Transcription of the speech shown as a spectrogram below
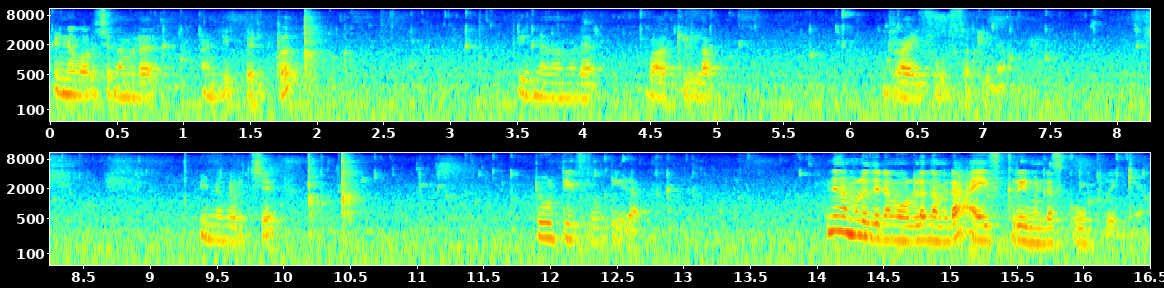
പിന്നെ കുറച്ച് നമ്മുടെ അണ്ടിപ്പരിപ്പ് പിന്നെ നമ്മുടെ ബാക്കിയുള്ള ഡ്രൈ ഫ്രൂട്ട്സൊക്കെ ഇടാം. പിന്നെ കുറച്ച് ടൂട്ടി ഫ്രൂട്ടി ഇടാം. ഇനി നമ്മൾ ഇതിന്റെ മുകളിൽ നമ്മുടെ ഐസ്ക്രീമിന്റെ സ്കൂപ്പ് വയ്ക്കാം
